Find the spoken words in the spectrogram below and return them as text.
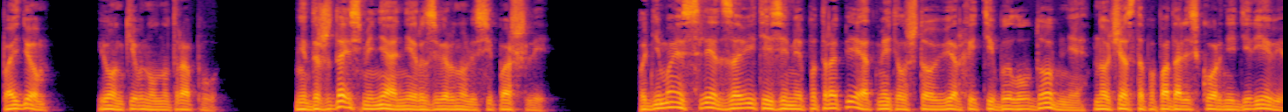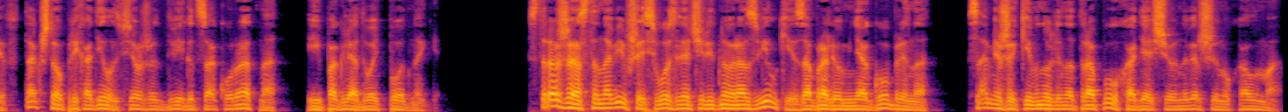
«Пойдем». И он кивнул на тропу. Не дожидаясь меня, они развернулись и пошли. Поднимаясь вслед за витязями по тропе, отметил, что вверх идти было удобнее, но часто попадались корни деревьев, так что приходилось все же двигаться аккуратно и поглядывать под ноги. Стражи, остановившись возле очередной развилки, забрали у меня гоблина, сами же кивнули на тропу, уходящую на вершину холма.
